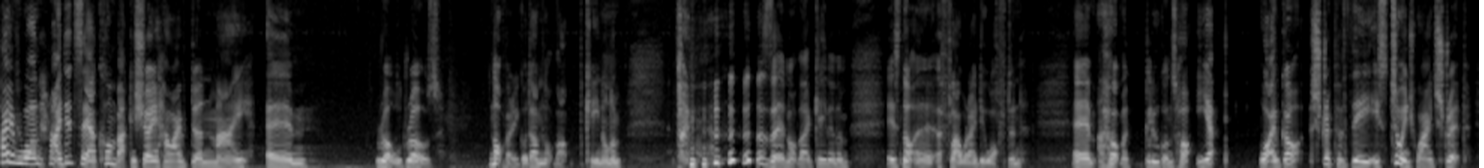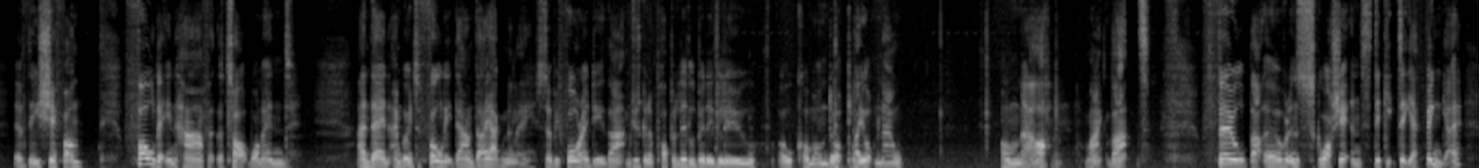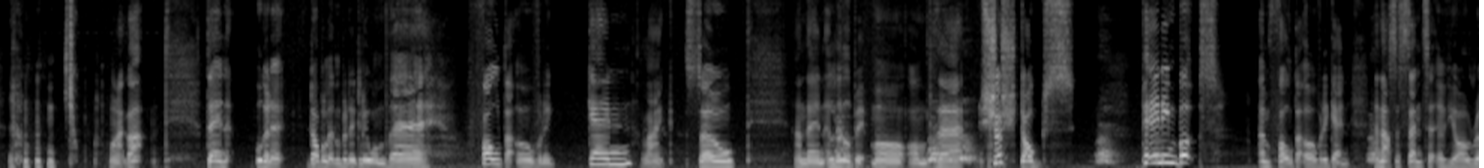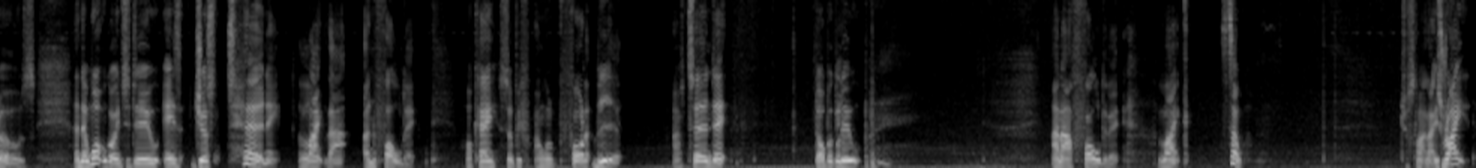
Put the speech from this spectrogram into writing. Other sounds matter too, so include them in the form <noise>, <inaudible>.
Hi everyone, I did say I'd come back and show you how I've done my um, rolled rose. Not very good, I'm not that keen on them. <laughs> They're not that keen on them. It's not a, a flower I do often. Um, I hope my glue gun's hot. Yep. What I've got, strip of the, is 2 inch wide strip of the chiffon. Fold it in half at the top one end and then I'm going to fold it down diagonally. So before I do that I'm just going to pop a little bit of glue. Oh come on don't play up now. On there like that. Fold that over and squash it and stick it to your finger. <laughs> Like that. Then we're going to dab a little bit of glue on there. Fold that over again like so. And then a little bit more on there. Shush dogs pain in butts and fold that over again. And that's the center of your rose. And then what we're going to do is just turn it like that and fold it. Okay? So before I'm going to before it bleh, I've turned it. Double glue. And I've folded it. Like so. Just like that. It's right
